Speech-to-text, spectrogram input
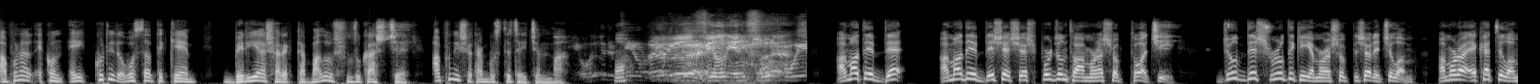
আপনার এখন এই কঠিন অবস্থা থেকে বেরিয়ে আসার একটা ভালো সুযোগ আসছে। আপনি সেটা বুঝতে চাইছেন না। আমাদের আমাদের দেশে শেষ পর্যন্ত আমরা শক্ত আছি। যুদ্ধের শুরু থেকেই আমরা শক্তিশালী ছিলাম আমরা একা ছিলাম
